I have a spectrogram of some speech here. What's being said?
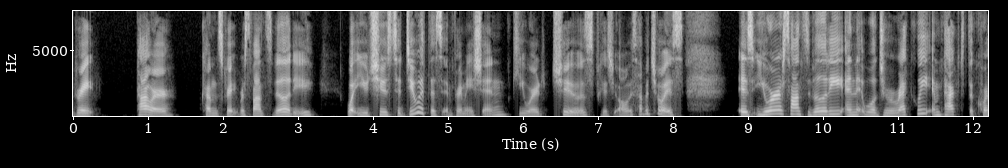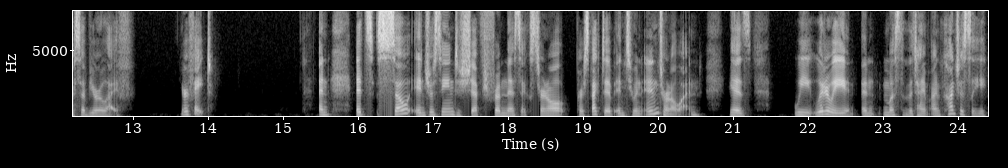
great power comes great responsibility. What you choose to do with this information, keyword choose, because you always have a choice, is your responsibility and it will directly impact the course of your life, your fate. And it's so interesting to shift from this external perspective into an internal one because we literally, and most of the time unconsciously,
